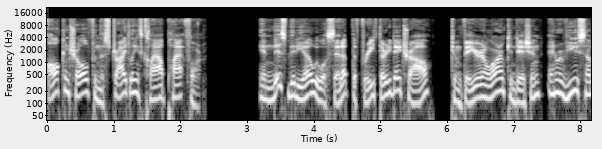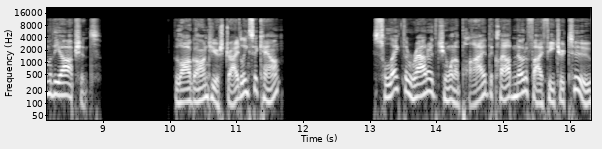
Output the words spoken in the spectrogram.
all controlled from the StrideLinx Cloud platform. In this video, we will set up the free 30-day trial, configure an alarm condition, and review some of the options. Log on to your StrideLinx account, select the router that you want to apply the Cloud Notify feature to,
